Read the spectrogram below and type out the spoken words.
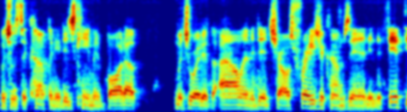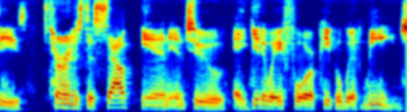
which was the company, they just came and bought up majority of the island. And then Charles Fraser comes in in the 50s, turns the South End into a getaway for people with means.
